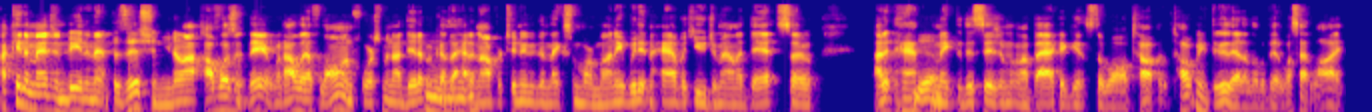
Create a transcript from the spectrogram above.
i can't imagine being in that position you know I, I, wasn't there when i left law enforcement i did it because mm-hmm. i had an mm-hmm. opportunity to make some more money we didn't have a huge amount of debt so i didn't have yeah. to make the decision with my back against the wall talk talk me through that a little bit what's that like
